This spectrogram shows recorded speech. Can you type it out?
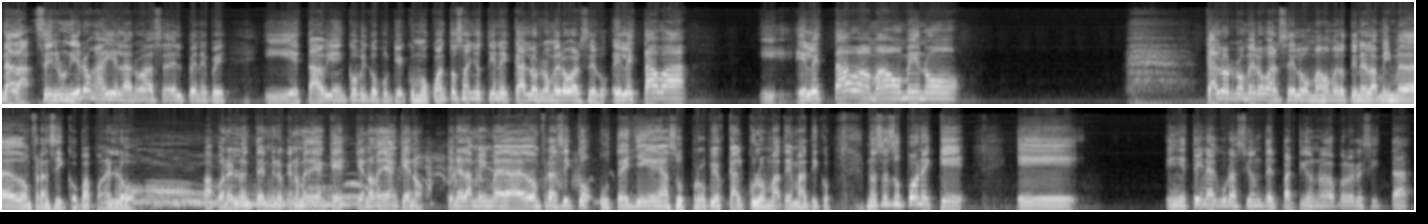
Nada, se reunieron ahí en la nueva sede del PNP y estaba bien cómico porque como cuántos años tiene Carlos Romero Barceló. Él estaba Y él estaba más o menos. Carlos Romero Barceló más o menos tiene la misma edad de Don Francisco, para ponerlo, para ponerlo en términos que no me digan que, que no me digan que no. Tiene la misma edad de Don Francisco, ustedes lleguen a sus propios cálculos matemáticos. No se supone que eh, en esta inauguración del Partido Nuevo Progresista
